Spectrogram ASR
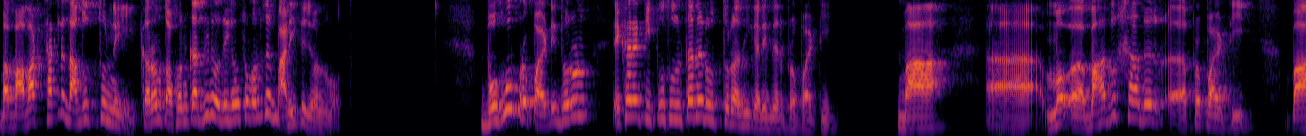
বা বাবার থাকলে দাদুর তো নেই, কারণ তখনকার দিনে অধিকাংশ মানুষের বাড়িতে জন্ম হতো। বহু প্রপার্টি ধরুন, এখানে টিপু সুলতানের উত্তরাধিকারীদের প্রপার্টি বা বাহাদুর শাহদের প্রপার্টি বা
